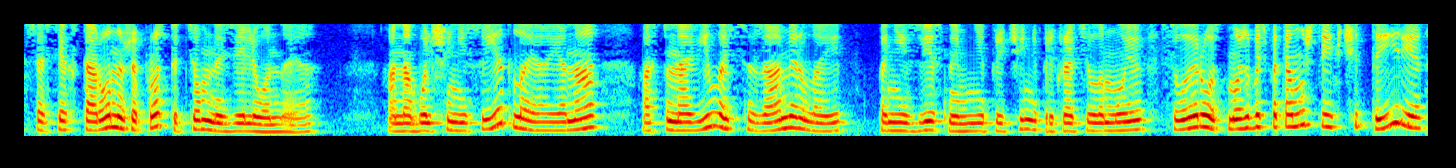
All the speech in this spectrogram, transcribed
со всех сторон уже просто темно-зеленая. Она больше не светлая, и она остановилась, замерла и по неизвестной мне причине прекратила мой свой рост. Может быть, потому что их четыре,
